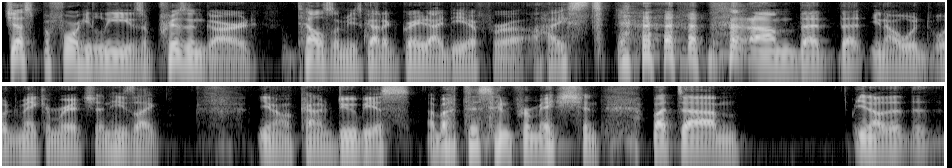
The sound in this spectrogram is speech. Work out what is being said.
just before he leaves, a prison guard tells him he's got a great idea for a, a heist um, that that you know would would make him rich, and he's like, you know, kind of dubious about this information, but. Um, you know the, the,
